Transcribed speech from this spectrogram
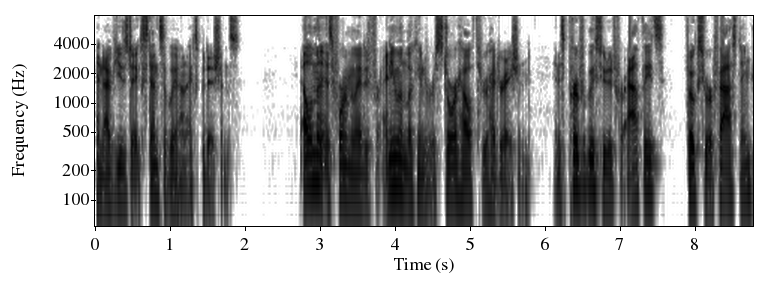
and I've used it extensively on expeditions. Element is formulated for anyone looking to restore health through hydration and is perfectly suited for athletes, folks who are fasting,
